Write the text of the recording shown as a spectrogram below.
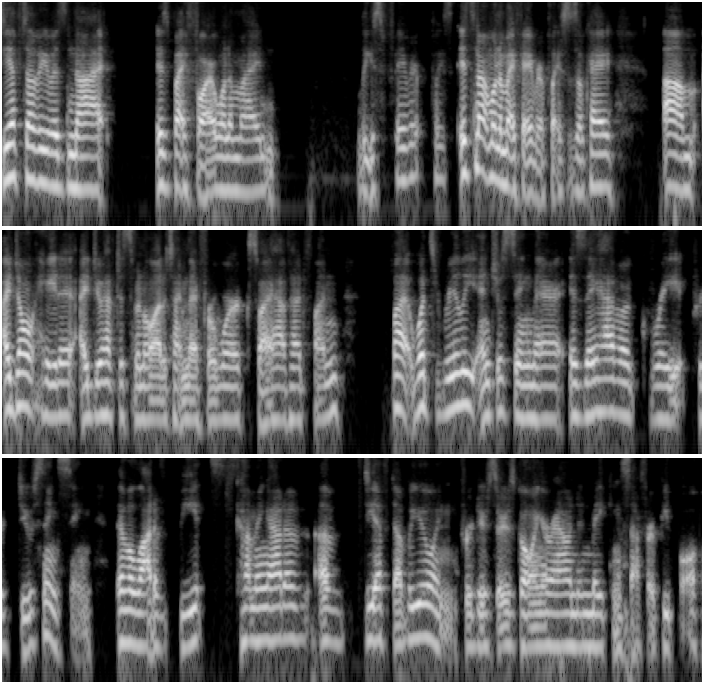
DFW is not is by far one of my least favorite place. It's not one of my favorite places. Okay. Um, I don't hate it. I do have to spend a lot of time there for work, so I have had fun. But what's really interesting there is they have a great producing scene. They have a lot of beats coming out of, of DFW and producers going around and making stuff for people.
